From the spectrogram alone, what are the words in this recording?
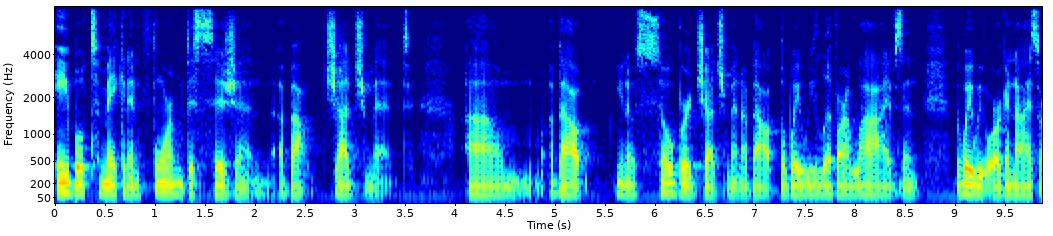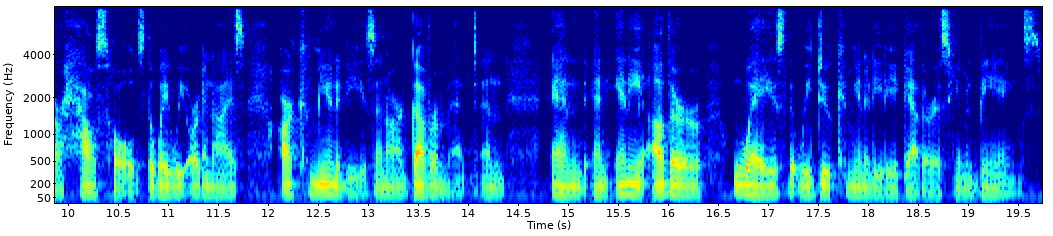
able to make an informed decision about judgment, um, about you know sober judgment about the way we live our lives and the way we organize our households, the way we organize our communities and our government and and and any other ways that we do community together as human beings.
